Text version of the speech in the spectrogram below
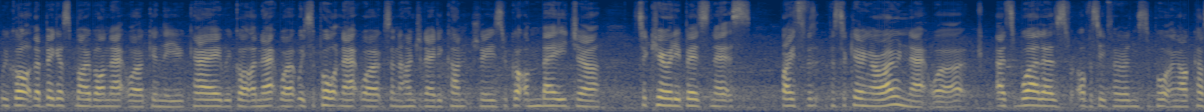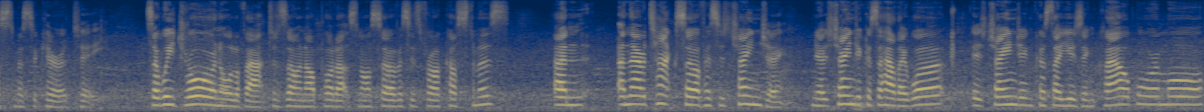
We've got the biggest mobile network in the UK. We've got a network, we support networks in 180 countries. We've got a major security business, both for, for securing our own network, as well as obviously for supporting our customer security. So we draw on all of that to design our products and our services for our customers. And, and their attack surface is changing. You know, it's changing because of how they work, it's changing because they're using cloud more and more,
